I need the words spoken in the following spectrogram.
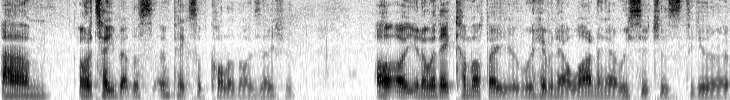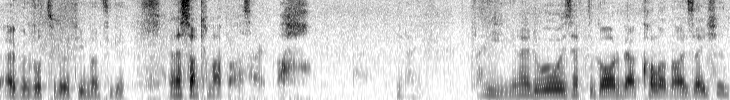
um, I want to tell you about this impacts of colonisation oh, you know, when they come up, eh, we were having our our researchers together over at Rotorua a few months ago, and this one come up, I was like, oh, you know, bloody, you know, do we always have to go on about colonisation?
